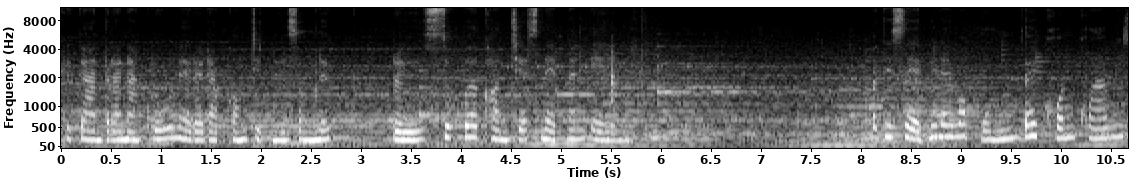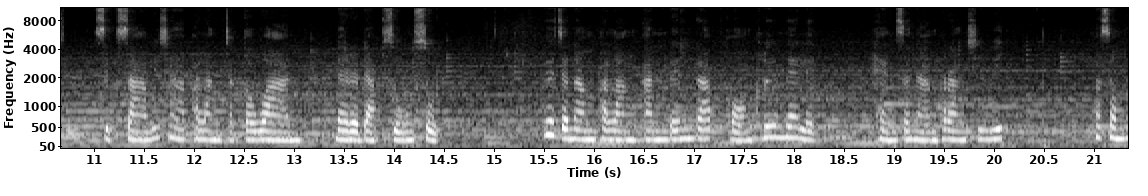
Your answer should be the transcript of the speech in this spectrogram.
คือการตระหนักรู้ในระดับของจิตเหนือสำนึก หรือ Super Consciousness นั่นเอง ฏิเสธไม่ได้ว่าผมได้ค้นคว้าวิศึกษาวิชาพลังจักรวาลในระดับสูงสุด เพื่อจะนำพลังอันเร้นรับของคลื่นแม่เหล็ก แห่งสนามพลังชีวิต ผสมผ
